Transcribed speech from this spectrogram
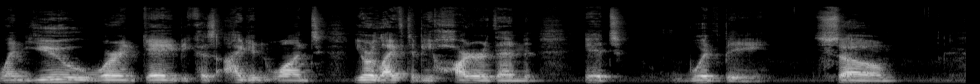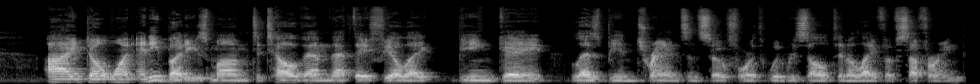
when you weren't gay because I didn't want your life to be harder than it would be. So I don't want anybody's mom to tell them that they feel like being gay, lesbian, trans, and so forth would result in a life of suffering.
